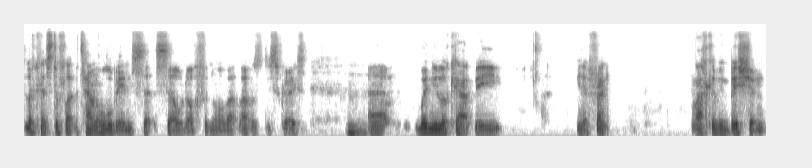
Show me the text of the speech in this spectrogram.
look at stuff like the town hall being sold off and all that. That was a disgrace. Mm. Um, when you look at the, you know, frank lack of ambition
